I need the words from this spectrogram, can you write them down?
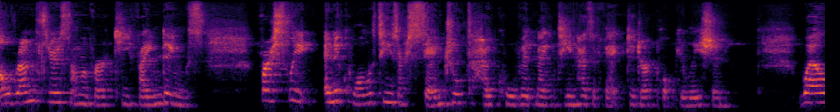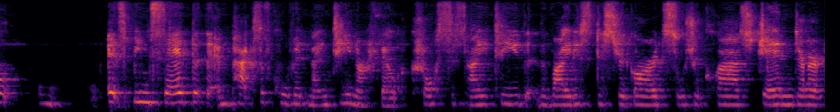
I'll run through some of our key findings. Firstly, inequalities are central to how COVID-19 has affected our population. Well, it's been said that the impacts of COVID-19 are felt across society, that the virus disregards social class, gender,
